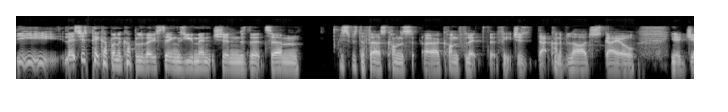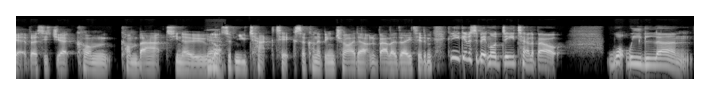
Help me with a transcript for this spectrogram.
you, you, let's just pick up on a couple of those things you mentioned. That um, this was the first cons, uh, conflict that features that kind of large scale, you know, jet versus jet com- combat. You know, yeah. lots of new tactics are kind of being tried out and validated. I mean, can you give us a bit more detail about what we learned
